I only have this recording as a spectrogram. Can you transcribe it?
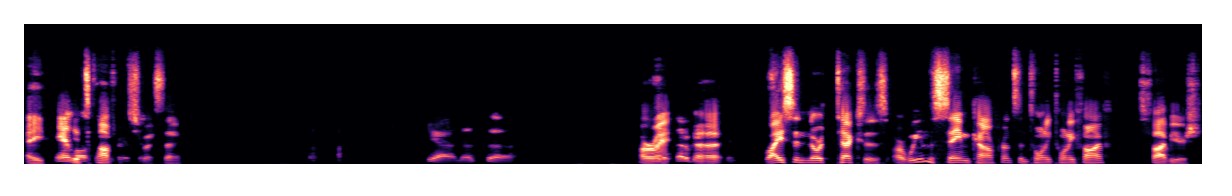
Hey, And it's Conference USA. Yeah, that's uh. All right, that'll be uh. Rice and North Texas. Are we in the same conference in 2025? It's five years.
